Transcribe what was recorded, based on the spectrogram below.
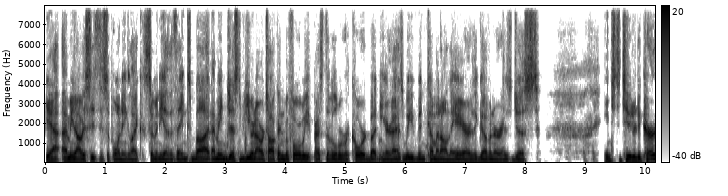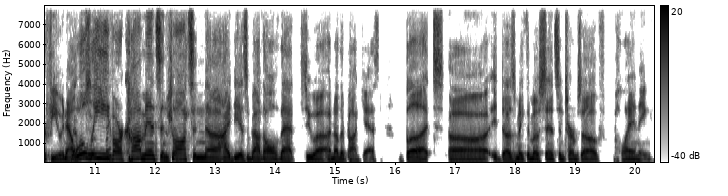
Yeah, I mean, obviously it's disappointing, like so many other things. But I mean, just you and I were talking before we pressed the little record button here. As we've been coming on the air, the governor has just instituted a curfew. And now Yep, we'll so- leave our comments and Sure. thoughts and uh, ideas about all of that to uh, another podcast. But uh, it does make the most sense in terms of planning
